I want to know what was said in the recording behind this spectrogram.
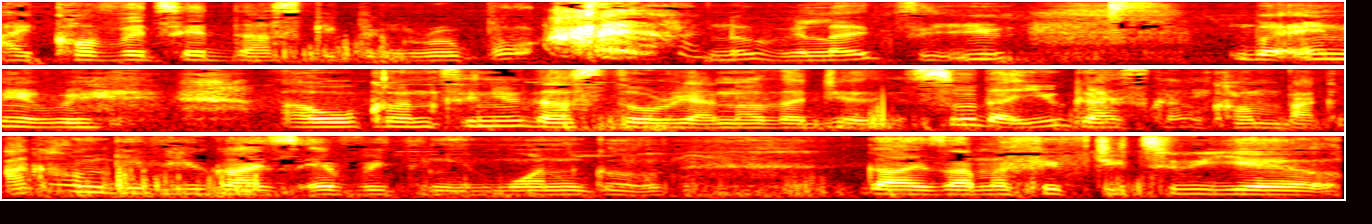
I coveted that skipping rope. no good lie to you. But anyway, I will continue that story another day so that you guys can come back. I can't give you guys everything in one go. Guys, I'm a 52 year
